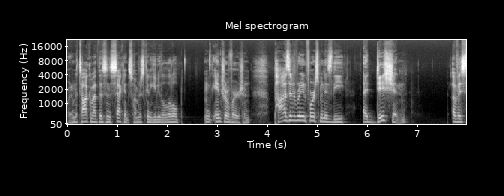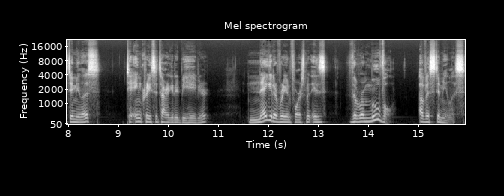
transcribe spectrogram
we're going to talk about this in a second, so I'm just going to give you the little intro version. Positive reinforcement is the addition of a stimulus to increase a targeted behavior. Negative reinforcement is the removal of a stimulus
